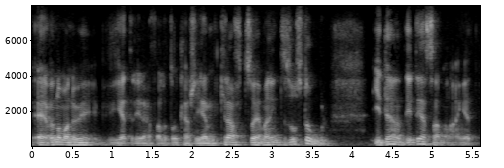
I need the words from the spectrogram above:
även om man nu heter i det här fallet då kanske Jämtkraft så är man inte så stor i det, i det sammanhanget.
